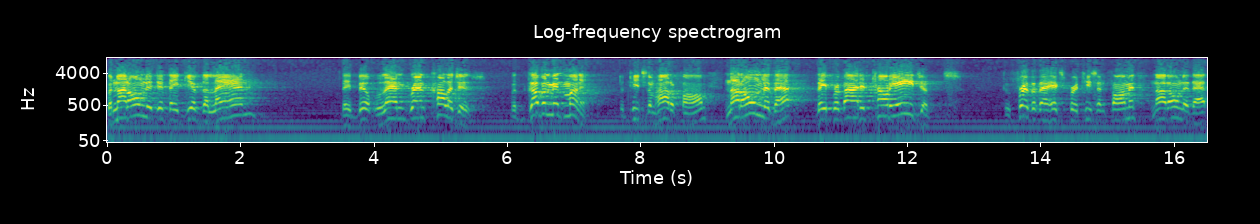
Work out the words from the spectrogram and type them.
But not only did they give the land, they built land grant colleges with government money to teach them how to farm. Not only that, they provided county agents to further their expertise in farming. Not only that,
